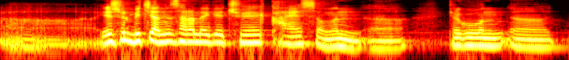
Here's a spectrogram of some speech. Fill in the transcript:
아, 예수를 믿지 않는 사람에게 죄의 가해성은 어, 결국은 어,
